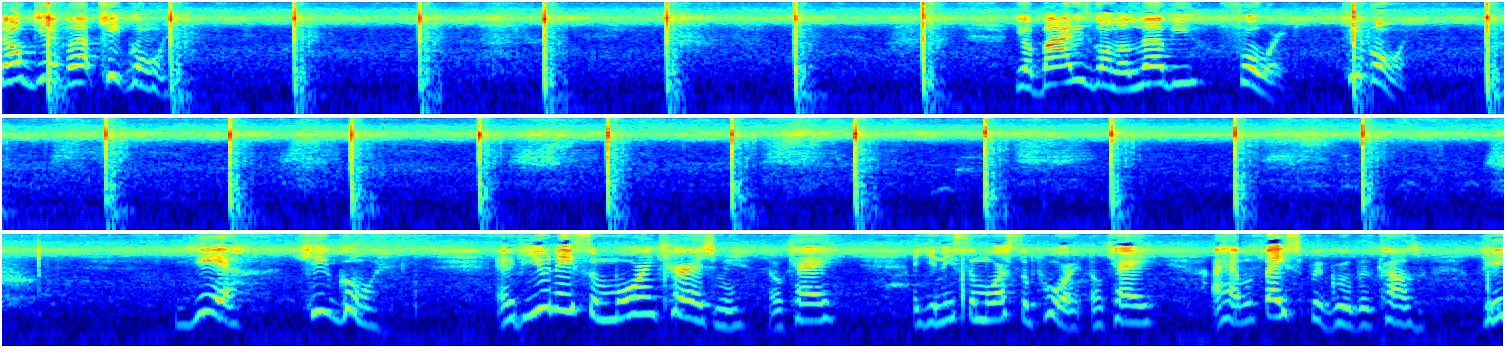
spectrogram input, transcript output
Don't give up. Keep going. Your body's going to love you for it. Keep going. Yeah, keep going. And if you need some more encouragement, okay, and you need some more support, okay, I have a Facebook group. It's called ooh,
